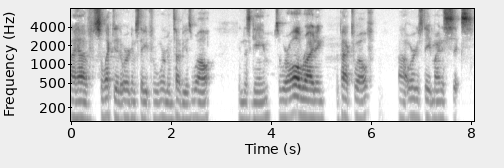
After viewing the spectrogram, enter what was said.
I have selected Oregon State for Worm and Tubby as well in this game. So we're all riding the Pac-12. Uh, Oregon State minus six.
